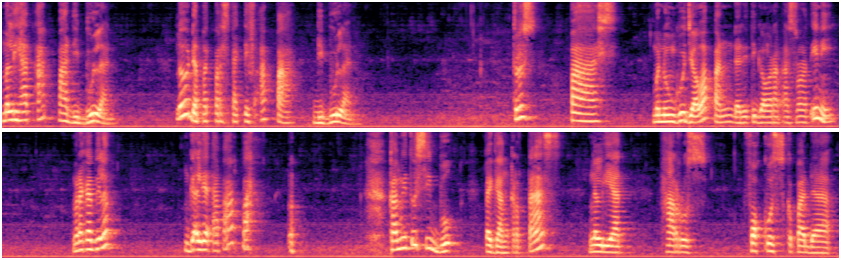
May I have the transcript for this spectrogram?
melihat apa di bulan? Lo dapat perspektif apa di bulan? Terus pas menunggu jawaban dari tiga orang astronot ini, mereka bilang nggak lihat apa-apa. Kami tuh sibuk pegang kertas, ngelihat harus fokus kepada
